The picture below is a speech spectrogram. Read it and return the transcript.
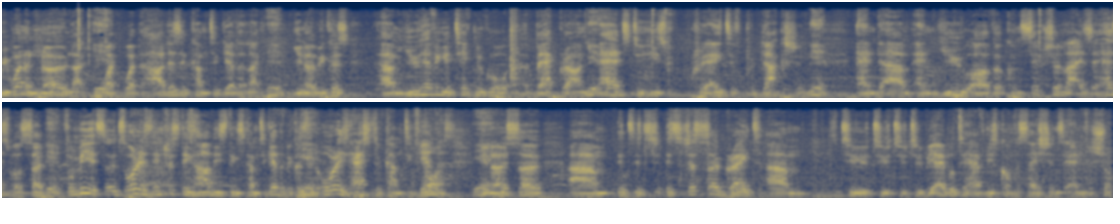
we want to know, like, Yeah. what, what, how does it come together? Like, Yeah. you know, because um, you having a technical uh, background Yeah. adds to his creative production. Yeah. And um, and you are the conceptualizer as well. So Yeah. for me, it's it's always interesting how these things come together because it always has to come together. You know, so um, it's it's it's just so great um, to, to to to be able to have these conversations and sure.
